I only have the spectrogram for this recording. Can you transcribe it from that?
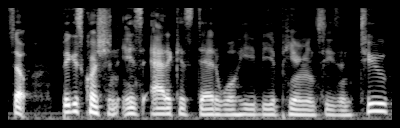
So, biggest question is Atticus dead? Will he be appearing in season two?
